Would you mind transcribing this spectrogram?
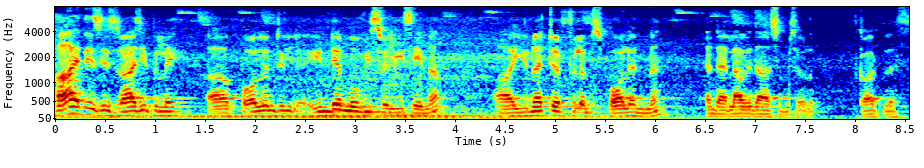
hi this is Rajeev Pillai പോളണ്ടിൽ ഇന്ത്യൻ മൂവീസ് റിലീസ് ചെയ്യുന്ന യുണൈറ്റഡ് ഫിലിംസ് പോളണ്ടിന് എന്റെ എല്ലാവിധ ആശംസകളും ഗോഡ് ബ്ലെസ്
